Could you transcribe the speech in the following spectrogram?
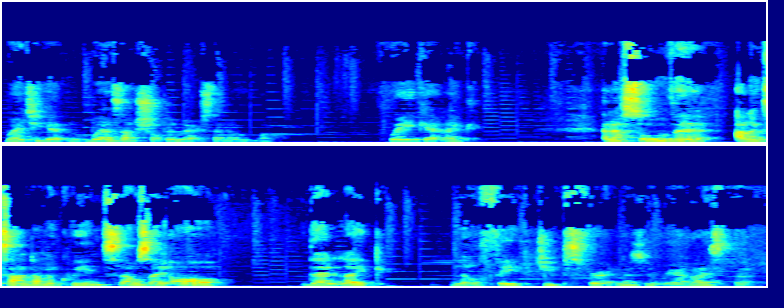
where'd you get? Where's that shopping centre? Oh, where you get like. And I saw the Alexander McQueen, so I was like, oh, they're like little fake dupes for it, and I didn't realise that.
